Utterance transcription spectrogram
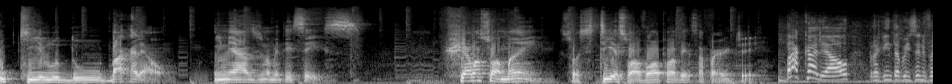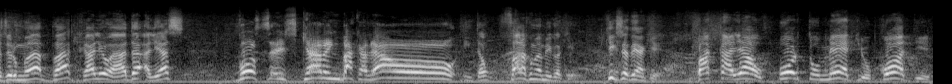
o quilo do bacalhau em meados de 96? Chama sua mãe, suas tias, sua avó pra ver essa parte aí. Bacalhau, pra quem tá pensando em fazer uma bacalhoada. Aliás, vocês querem bacalhau? Então, fala com meu amigo aqui. O que, que você tem aqui? Bacalhau Porto Médio, COD,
